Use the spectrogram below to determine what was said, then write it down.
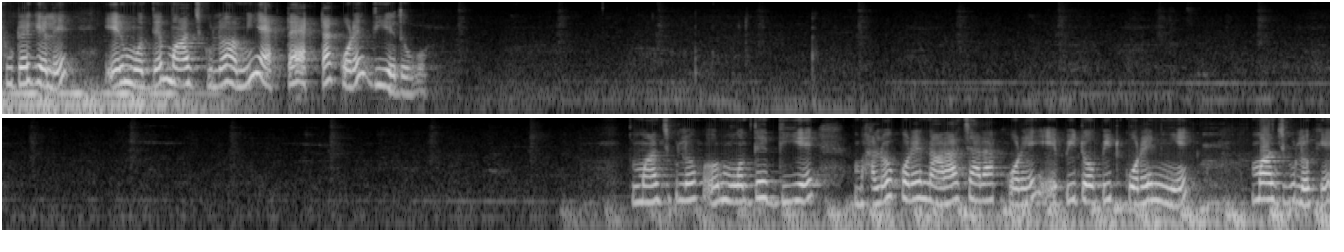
ফুটে গেলে এর মধ্যে মাছগুলো আমি একটা একটা করে দিয়ে দেবো। মাছগুলো ওর মধ্যে দিয়ে ভালো করে নাড়াচাড়া করে এপিট ওপিট করে নিয়ে মাছগুলোকে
